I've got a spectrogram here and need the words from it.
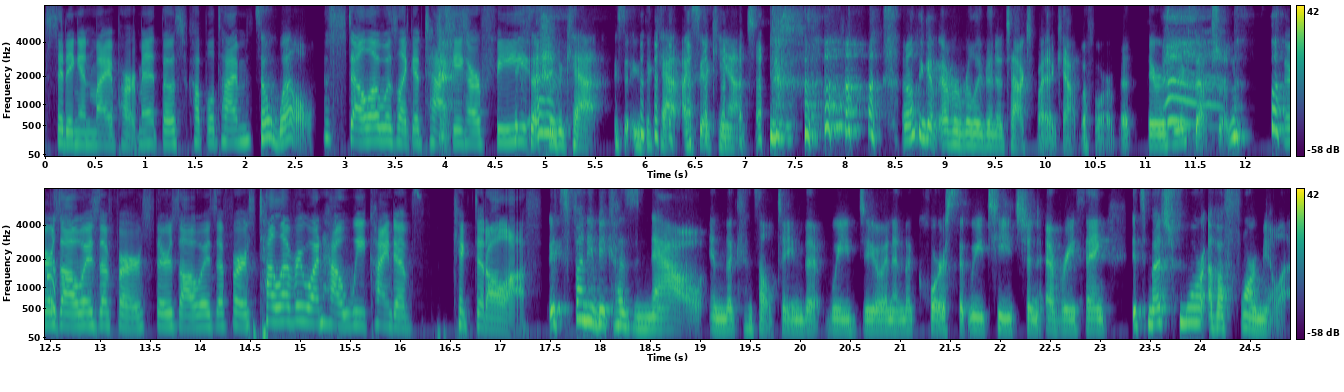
sitting in my apartment those couple times. So well. Stella was like attacking our feet. Except for the cat. The cat. I say I can't. I don't think I've ever really been attacked by a cat before, but there is an exception. There's always a first. There's always a first. Tell everyone how we kind of kicked it all off? It's funny because now in the consulting that we do and in the course that we teach and everything, it's much more of a formula.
